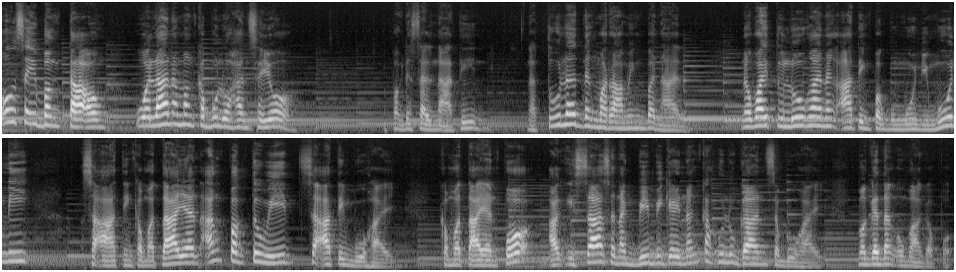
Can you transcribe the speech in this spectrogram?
O sa ibang taong wala namang kabuluhan sa iyo? Ipagdasal natin na tulad ng maraming banal, naway tulungan ng ating pagmumuni-muni sa ating kamatayan ang pagtuwid sa ating buhay. Kamatayan po ang isa sa nagbibigay ng kahulugan sa buhay. Magandang umaga po.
